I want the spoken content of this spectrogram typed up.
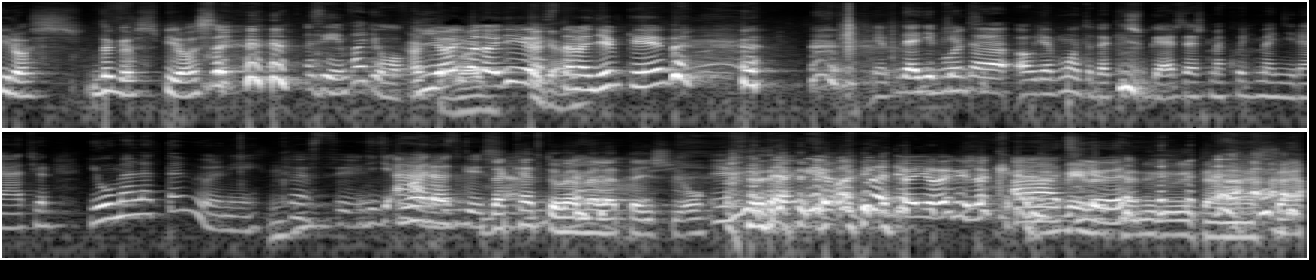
piros, dögös piros. Ez én vagyok? Ezt Jaj, valahogy éreztem Igen. egyébként. De egyébként, a, ahogy mondtad a kisugárzást, meg hogy mennyire átjön, jó mellette ülni? Köszi. Így árad. De kettővel mellette is jó. Érzitek? Jó, nagyon jó örülök. Véletlenül ültem messze.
